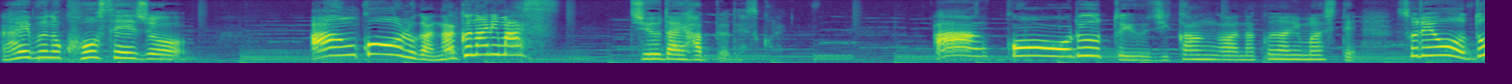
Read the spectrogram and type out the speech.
ライブの構成上アンコールがなくなります。重大発表ですこれ。アンコールという時間がなくなりましてそれをど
